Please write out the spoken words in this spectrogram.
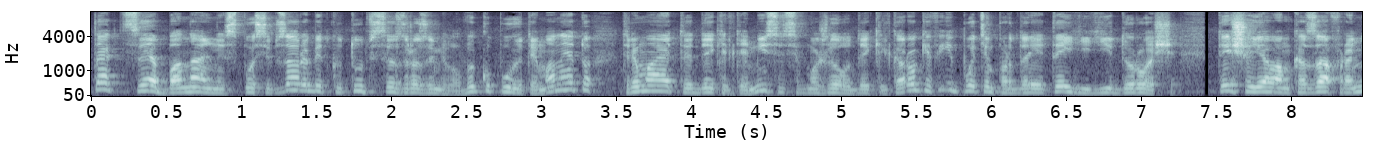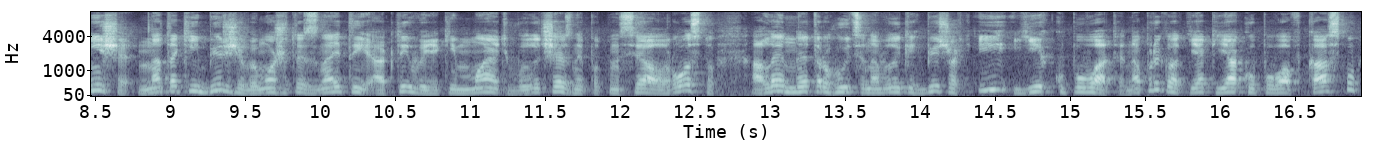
Так, це банальний спосіб заробітку. Тут все зрозуміло. Ви купуєте монету, тримаєте декілька місяців, можливо, декілька років, і потім продаєте її дорожче. Те, що я вам казав раніше, на такій біржі ви можете знайти активи, які мають величезний потенціал росту, але не торгуються на великих біржах, і їх купувати. Наприклад, як я купував каспу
